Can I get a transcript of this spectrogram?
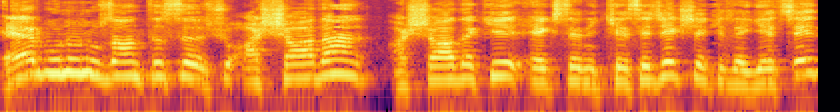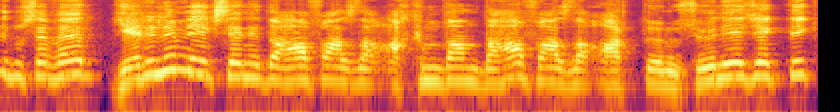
Eğer bunun uzantısı şu aşağıdan aşağıdaki ekseni kesecek şekilde geçseydi bu sefer gerilim ekseni daha fazla akımdan daha fazla arttığını söyleyecektik.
